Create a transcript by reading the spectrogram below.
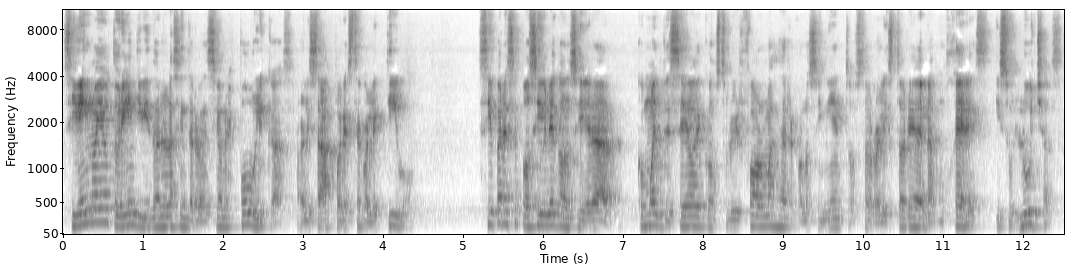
Si bien no hay autoría individual en las intervenciones públicas realizadas por este colectivo, sí parece posible considerar cómo el deseo de construir formas de reconocimiento sobre la historia de las mujeres y sus luchas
